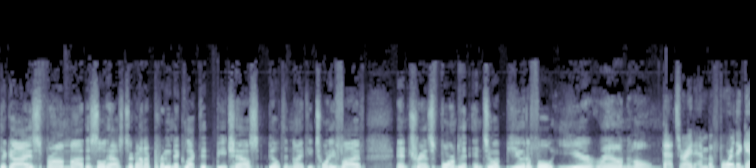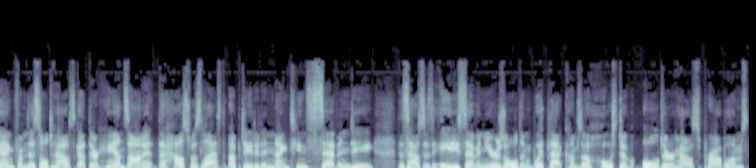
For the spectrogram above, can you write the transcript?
The guys from uh, this old house took on a pretty neglected beach house built in 1925 and transformed it into a beautiful year round home. That's right. And before the gang from this old house got their hands on it, the house was last updated in 1970. This house is 87 years old, and with that comes a host host of older house problems,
